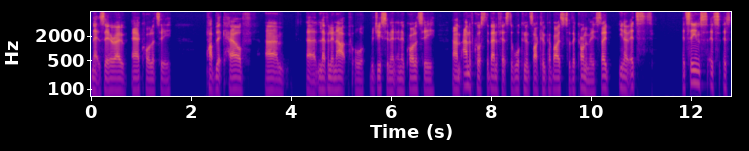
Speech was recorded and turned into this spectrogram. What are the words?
net zero air quality public health um, uh, leveling up or reducing inequality, um, and of course the benefits that walking and cycling provides to the economy. So you know, it's it seems it's it's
